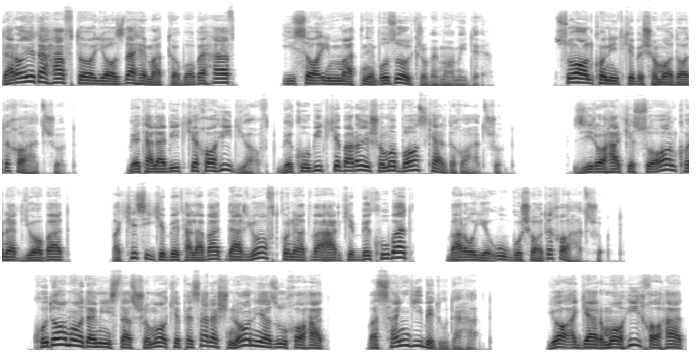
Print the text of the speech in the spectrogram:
در آیت 7 تا 11 متی باب 7 عیسی این متن بزرگ رو به ما میده. سوال کنید که به شما داده خواهد شد. بطلبید که خواهید یافت بکوبید که برای شما باز کرده خواهد شد زیرا هر که سوال کند یابد و کسی که بطلبد دریافت کند و هر که بکوبد برای او گشاده خواهد شد کدام آدمی است از شما که پسرش نانی از او خواهد و سنگی بدو دهد یا اگر ماهی خواهد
